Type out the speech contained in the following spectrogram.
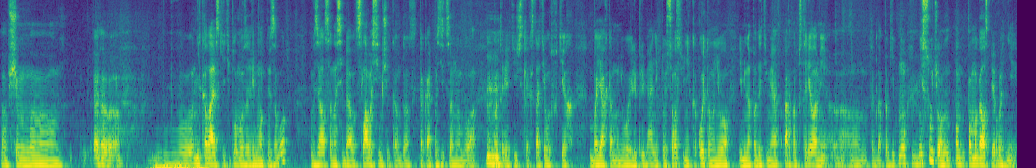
В общем, э, э, Николаевский тепломозоремонтный завод взялся на себя вот Слава Симченко, да, такая позиция у него была угу. патриотическая. Кстати, вот в тех боях там у него или племянник, то есть родственник какой-то у него именно под этими артобстрелами э, он тогда погиб. Ну, угу. не суть, он, он помогал с первых дней.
